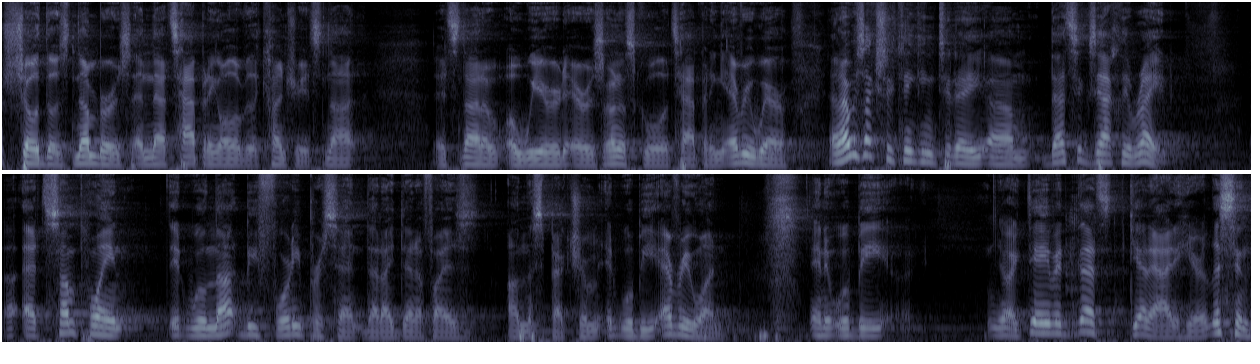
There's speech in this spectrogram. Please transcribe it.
showed those numbers, and that's happening all over the country. It's not, it's not a, a weird Arizona school, it's happening everywhere. And I was actually thinking today, um, that's exactly right. Uh, at some point, it will not be 40% that identifies on the spectrum, it will be everyone. And it will be, you're like, David, let's get out of here. Listen,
